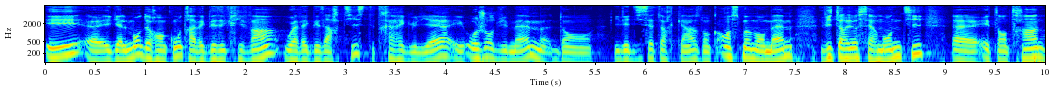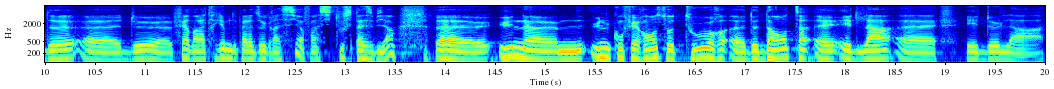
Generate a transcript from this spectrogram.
et euh, également de rencontres avec des écrivains ou avec des artistes très régulières. Et aujourd'hui même, il est 17h15, donc en ce moment même, Vittorio Sermonti est en train de, de faire dans de Palazzo Grassi, enfin si tout se passe bien, une, une conférence autour de Dante et de la, et de la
